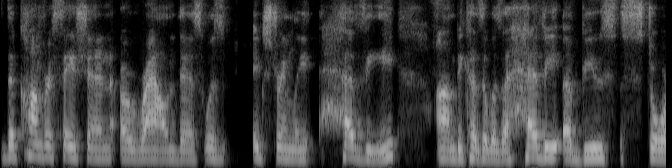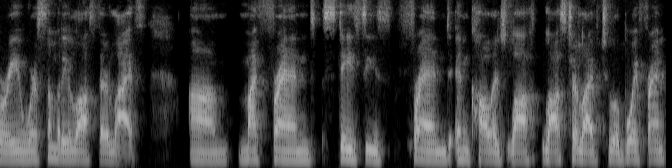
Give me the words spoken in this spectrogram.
the conversation around this was extremely heavy um, because it was a heavy abuse story where somebody lost their life. Um, my friend Stacy's friend in college lost, lost her life to a boyfriend.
